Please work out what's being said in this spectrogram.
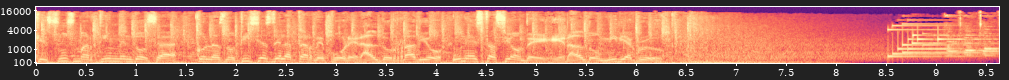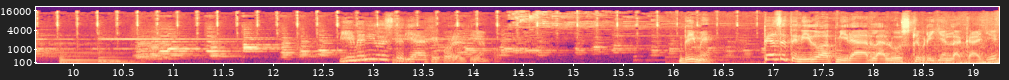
Jesús Martín Mendoza con las noticias de la tarde por Heraldo Radio, una estación de Heraldo Media Group. Bienvenido a este viaje por el tiempo. Dime, ¿te has detenido a admirar la luz que brilla en la calle?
